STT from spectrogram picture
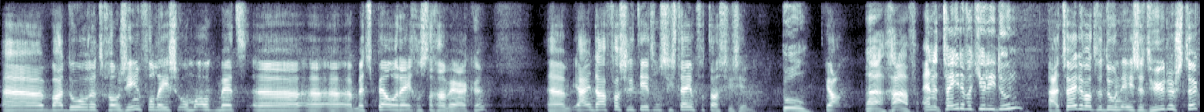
Eh, waardoor het gewoon zinvol is om ook met, eh, eh, met spelregels te gaan werken. Ehm, ja, en daar faciliteert ons systeem fantastisch in. Cool. Ja. Gaaf. En het tweede wat jullie doen? Nou, het tweede wat we doen is het huurderstuk.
